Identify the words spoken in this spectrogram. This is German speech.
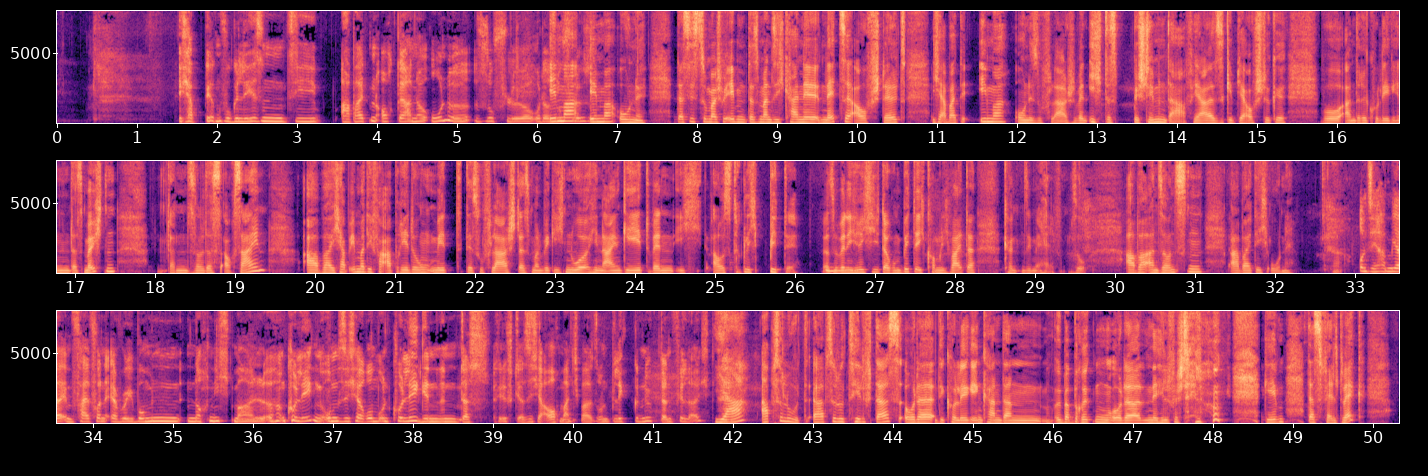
Ich habe irgendwo gelesen, Sie arbeiten auch gerne ohne Souffleur oder Immer, Soufflöse. immer ohne. Das ist zum Beispiel eben, dass man sich keine Netze aufstellt. Ich arbeite immer ohne Soufflage, wenn ich das bestimmen darf. Ja, es gibt ja auch Stücke, wo andere KollegInnen das möchten. Dann soll das auch sein. Aber ich habe immer die Verabredung mit der Soufflage, dass man wirklich nur hineingeht, wenn ich ausdrücklich bitte. Also wenn ich richtig darum bitte, ich komme nicht weiter, könnten Sie mir helfen. So. Aber ansonsten arbeite ich ohne. Ja. Und Sie haben ja im Fall von Every Woman noch nicht mal äh, Kollegen um sich herum und Kolleginnen. Das hilft ja sicher auch manchmal. So ein Blick genügt dann vielleicht. Ja, absolut. Absolut hilft das. Oder die Kollegin kann dann überbrücken oder eine Hilfestellung geben. Das fällt weg.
